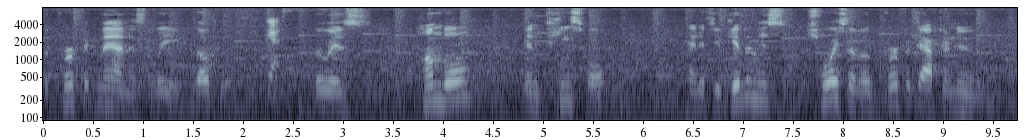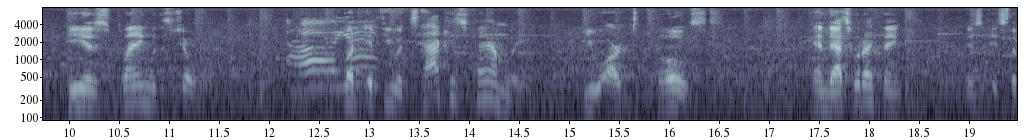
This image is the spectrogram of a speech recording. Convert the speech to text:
the perfect man as the lead, Goku Yes. who is humble and peaceful. And if you give him his choice of a perfect afternoon, he is playing with his children. Oh, But yes. if you attack his family, you are toast. And that's what I think is it's the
